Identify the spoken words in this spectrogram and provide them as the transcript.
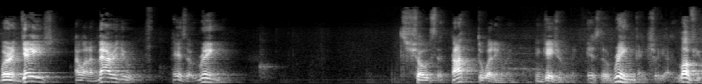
We're engaged. I want to marry you. Here's a ring. Shows that not the wedding ring, the engagement ring. is the ring. I show you I love you.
